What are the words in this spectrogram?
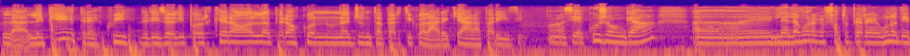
la, le pietre qui dell'isola di Porcherol, però con un'aggiunta particolare, Chiara Parisi. Ah, sì, Kujonga, eh, il lavoro che ha fatto per uno dei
